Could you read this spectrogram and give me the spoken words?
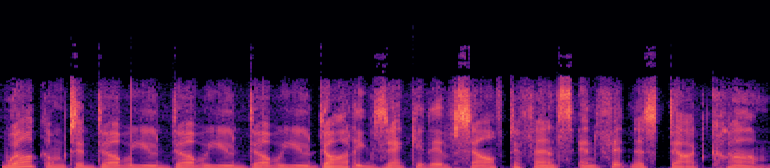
Welcome to www.executiveselfdefenseandfitness.com.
